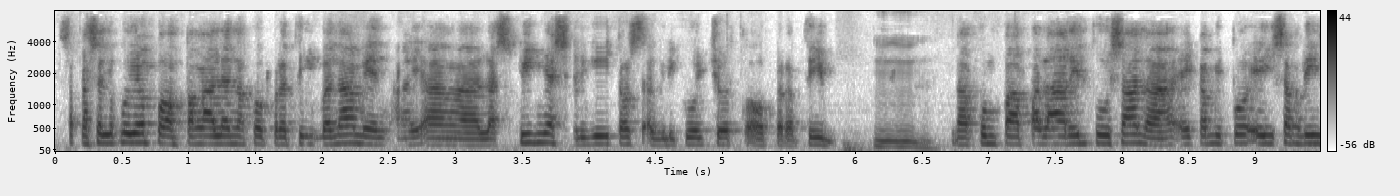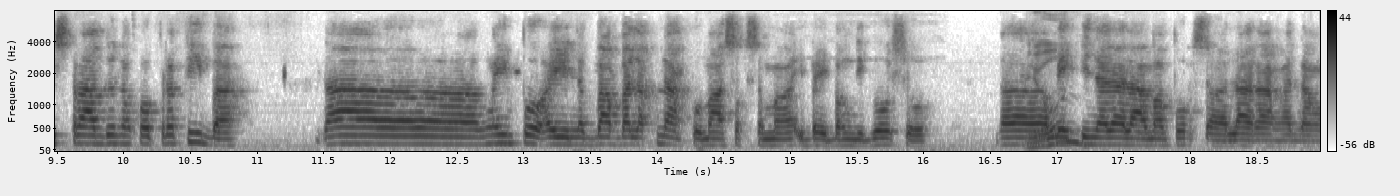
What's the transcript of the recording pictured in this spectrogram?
sa kasalukuyan po, ang pangalan ng kooperatiba namin ay ang ah, Las Piñas Irrigators Agriculture Cooperative. Mhm. Na kung papalarin po sana, eh kami po ay isang rehistrado ng kooperatiba na ngayon po ay nagbabalak na pumasok sa mga iba-ibang negosyo na Yun. may kinalalaman po sa larangan ng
